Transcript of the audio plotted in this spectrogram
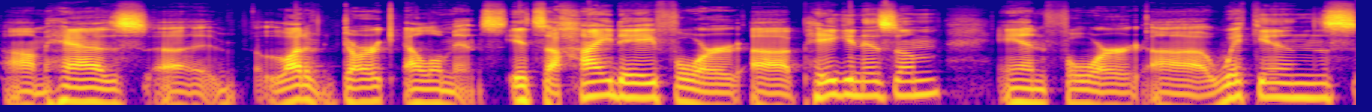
um, has uh, a lot of dark elements. It's a high day for uh, paganism and for uh, Wiccans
